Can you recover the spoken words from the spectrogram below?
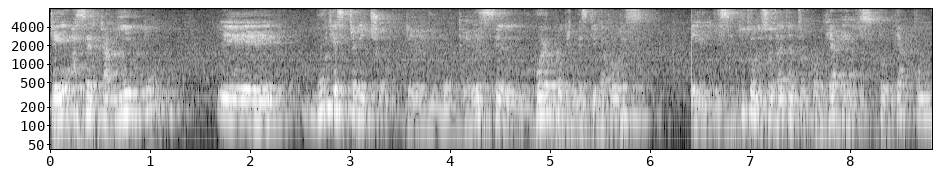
de acercamiento muy estrecho de lo que es el cuerpo de investigadores del Instituto Nacional de Antropología e Historia con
